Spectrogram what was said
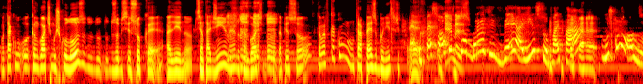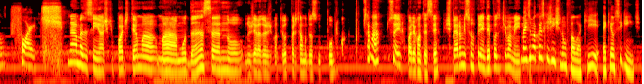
Vão estar com o cangote musculoso do- do- dos obsessores é ali no, sentadinho, né? No cangote da- pessoa. Então vai ficar com um trapézio bonito. De, É, é. o pessoal É, que mas- sobreviver a isso vai estar musculoso. Forte. Não, mas assim, eu acho que pode ter uma, uma mudança no, no gerador de conteúdo, pode ter uma mudança no público. Sei lá, não sei o que pode acontecer. Espero me surpreender positivamente. Mas uma coisa que a gente não falou aqui é que é o seguinte:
